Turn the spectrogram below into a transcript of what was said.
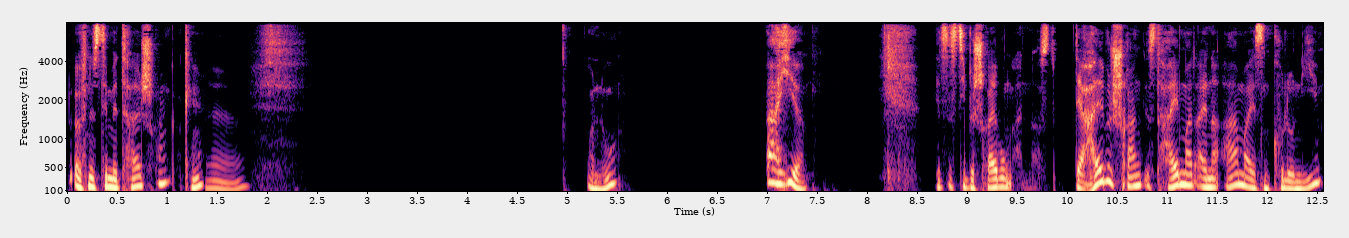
Du öffnest den Metallschrank, okay. ja. Und nu? Ah, hier. Jetzt ist die Beschreibung anders. Der halbe Schrank ist Heimat einer Ameisenkolonie.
